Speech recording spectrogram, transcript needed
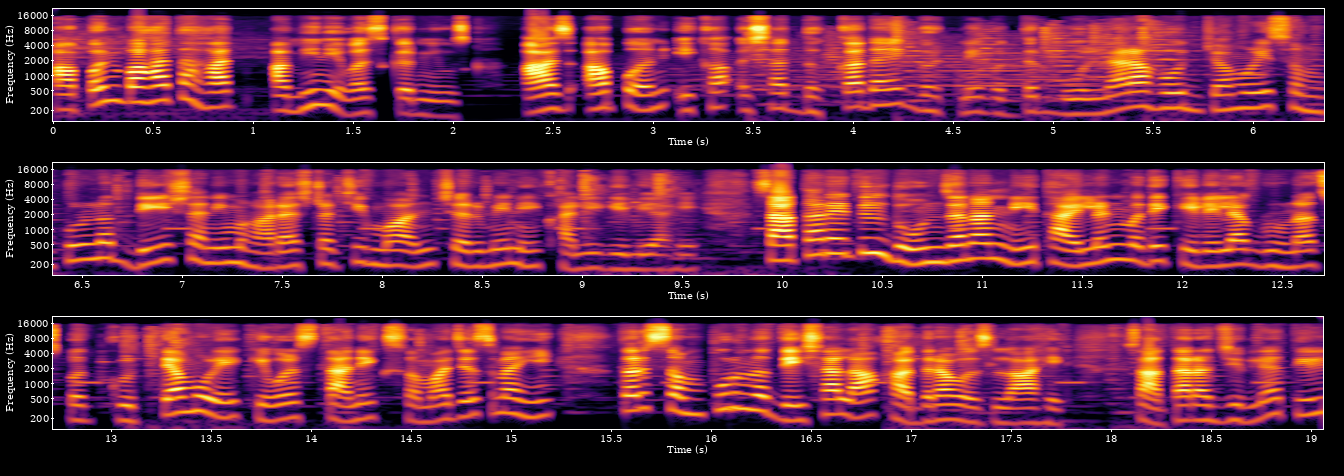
आपण पाहत आहात आम्ही नेवास्कर न्यूज. आज आपण एका अशा धक्कादायक घटनेबद्दल बोलणार आहोत ज्यामुळे संपूर्ण देश आणि महाराष्ट्राची मान चर्मेने खाली गेली आहे. सातारा येथील दोन जणांनी थायलंडमध्ये केलेल्या घृणास्पद कृत्यामुळे केवळ स्थानिक समाजच नाही तर संपूर्ण देशाला हादरा बसला आहे. सातारा जिल्ह्यातील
